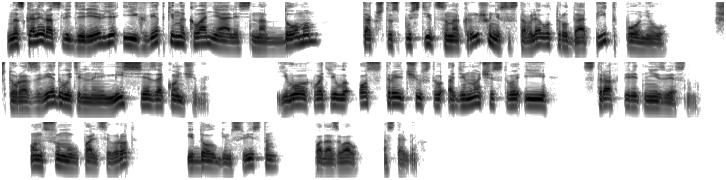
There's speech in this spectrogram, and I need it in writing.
На скале росли деревья, и их ветки наклонялись над домом, так что спуститься на крышу не составляло труда. Пит понял — что разведывательная миссия закончена. Его охватило острое чувство одиночества и страх перед неизвестным. Он сунул пальцы в рот и долгим свистом подозвал остальных.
